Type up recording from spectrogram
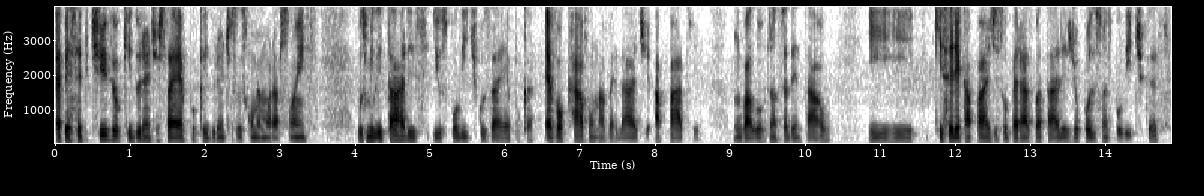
é perceptível que durante esta época e durante essas comemorações, os militares e os políticos da época evocavam, na verdade, a pátria, um valor transcendental e que seria capaz de superar as batalhas de oposições políticas.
